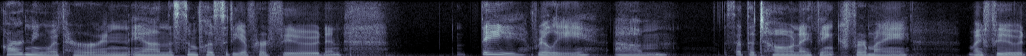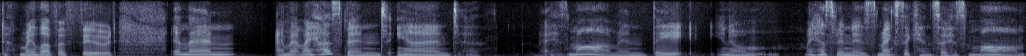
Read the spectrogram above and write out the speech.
gardening with her and, and the simplicity of her food. And they really um, set the tone, I think, for my my food, my love of food. And then I met my husband and met his mom, and they, you know, my husband is Mexican, so his mom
